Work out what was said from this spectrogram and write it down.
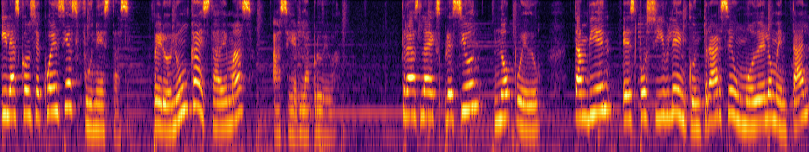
y las consecuencias funestas, pero nunca está de más hacer la prueba. Tras la expresión no puedo, también es posible encontrarse un modelo mental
